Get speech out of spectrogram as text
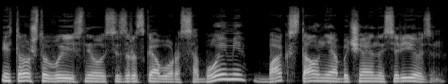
и то, что выяснилось из разговора с обоими, Бак стал необычайно серьезен.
